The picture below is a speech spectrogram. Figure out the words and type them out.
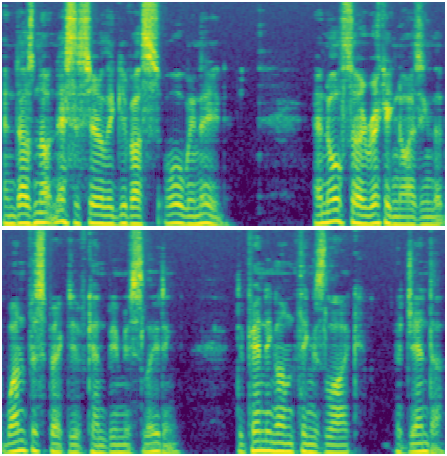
and does not necessarily give us all we need, and also recognizing that one perspective can be misleading, depending on things like agenda.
